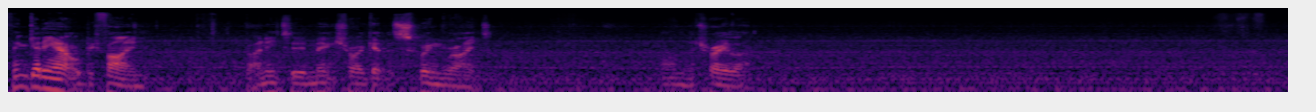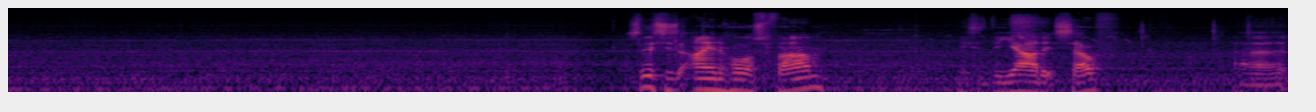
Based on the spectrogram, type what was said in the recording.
Think getting out will be fine, but I need to make sure I get the swing right on the trailer. So this is Iron Horse Farm. This is the yard itself. Uh,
